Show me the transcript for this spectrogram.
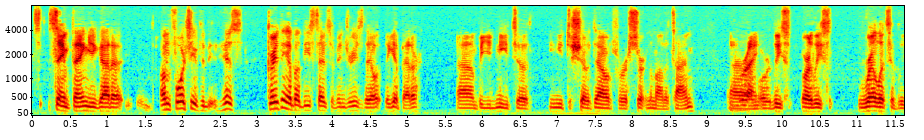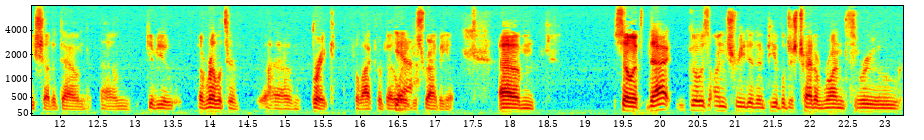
S- Same thing. You gotta. Unfortunately, for the- his great thing about these types of injuries, they they get better, um, but you need to you need to shut it down for a certain amount of time, um, Right. or at least or at least relatively shut it down. Um, give you a relative um, break, for lack of a better way of describing it. Um, so if that goes untreated and people just try to run through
